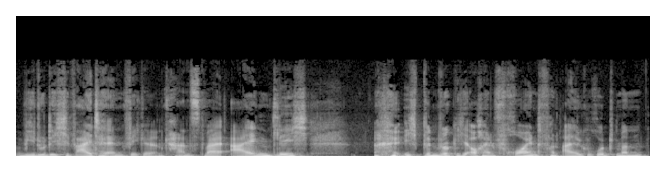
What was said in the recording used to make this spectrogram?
wie du dich weiterentwickeln kannst. Weil eigentlich, ich bin wirklich auch ein Freund von Algorithmen,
